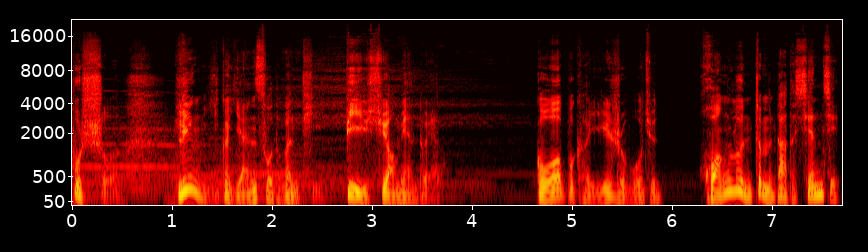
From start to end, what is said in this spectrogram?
不舍。另一个严肃的问题必须要面对了：国不可一日无君。遑论这么大的仙界，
